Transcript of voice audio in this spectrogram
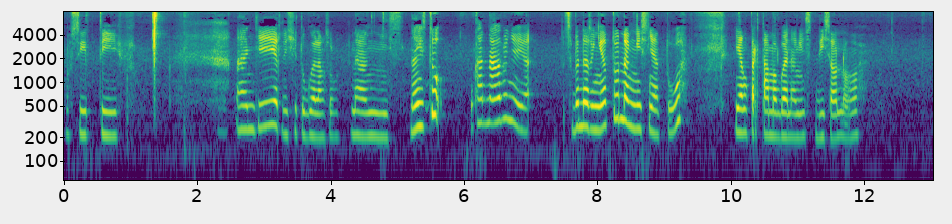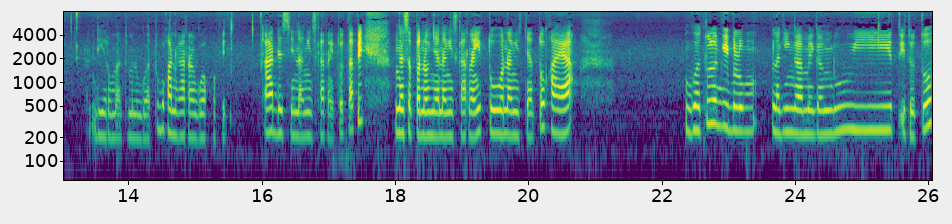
positif anjir di situ gue langsung nangis. Nangis tuh karena apanya ya? Sebenarnya tuh nangisnya tuh yang pertama gue nangis di sono di rumah temen gue tuh bukan karena gue covid. Ada sih nangis karena itu tapi nggak sepenuhnya nangis karena itu. Nangisnya tuh kayak gue tuh lagi belum lagi nggak megang duit. Itu tuh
